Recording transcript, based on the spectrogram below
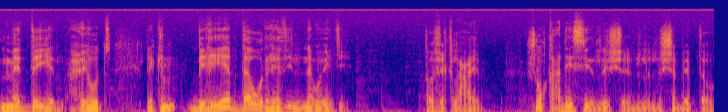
ماديا حيوط لكن بغياب دور هذه النوادي توفيق العايب شنو قاعد يصير للشباب تو؟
